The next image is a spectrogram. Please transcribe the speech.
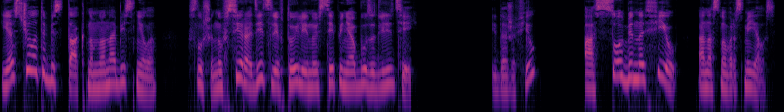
Я счел это бестактным, но она объяснила. Слушай, ну все родители в той или иной степени обуза для детей. И даже Фил? Особенно Фил! Она снова рассмеялась.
